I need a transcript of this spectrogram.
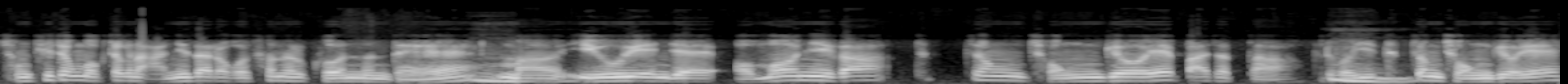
정치적 목적은 아니다라고 선을 그었는데 음. 막 이후에 이제 어머니가 특정 종교에 빠졌다. 그리고 음. 이 특정 종교에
